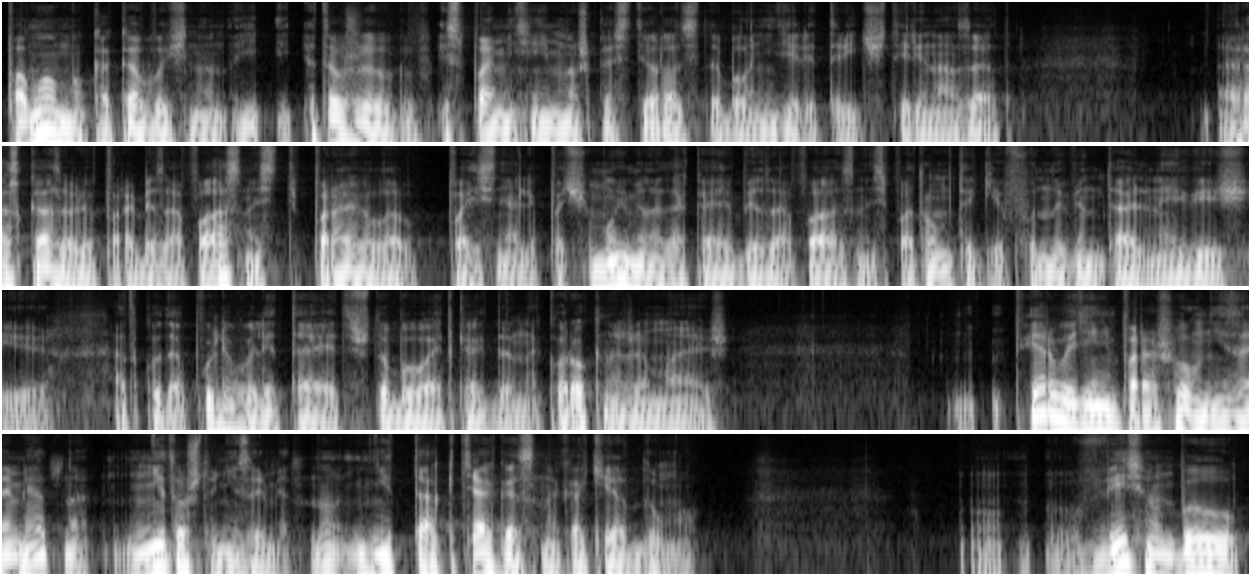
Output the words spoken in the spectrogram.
по-моему, как обычно, это уже из памяти немножко стерлось, это было недели 3-4 назад – рассказывали про безопасность, правила поясняли, почему именно такая безопасность, потом такие фундаментальные вещи, откуда пуля вылетает, что бывает, когда на курок нажимаешь. Первый день прошел незаметно, не то что незаметно, но не так тягостно, как я думал. Весь он был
